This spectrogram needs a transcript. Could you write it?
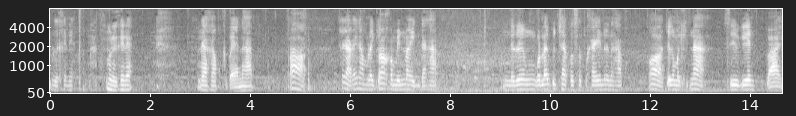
เหลือแค่นี้เหลือแค่นี้นะครับแปดนะครับก็ถ้าอยากให้ทำอะไรก็คอมเมนต์มาอีกนะครับอย่าลืมกดไลค์กดแชร์กด subscribe ด้วยนะครับ ก็เจอกันใหมาคลิปหน้า see you again bye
